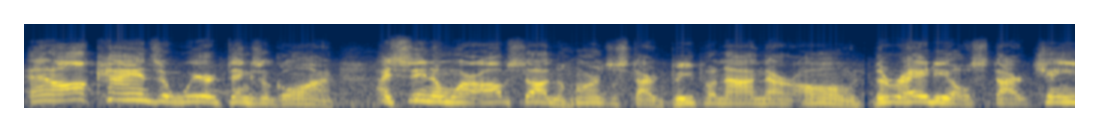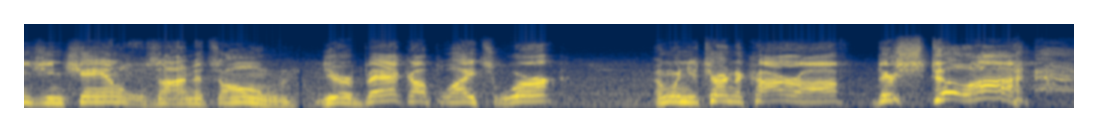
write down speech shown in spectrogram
And all kinds of weird things will go on. I've seen them where all of a sudden the horns will start beeping on their own. The radio will start changing channels on its own. Your backup lights work, and when you turn the car off, they're still on.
